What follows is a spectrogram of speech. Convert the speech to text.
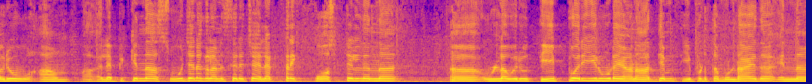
ഒരു ലഭിക്കുന്ന സൂചനകൾ അനുസരിച്ച് ഇലക്ട്രിക് പോസ്റ്റിൽ നിന്ന് ഉള്ള ഒരു തീപ്പൊരിയിലൂടെയാണ് ആദ്യം തീപിടുത്തം ഉണ്ടായത് എന്ന്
